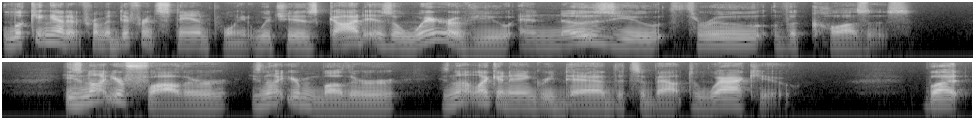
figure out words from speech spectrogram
looking at it from a different standpoint, which is God is aware of you and knows you through the causes. He's not your father, he's not your mother, he's not like an angry dad that's about to whack you. But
